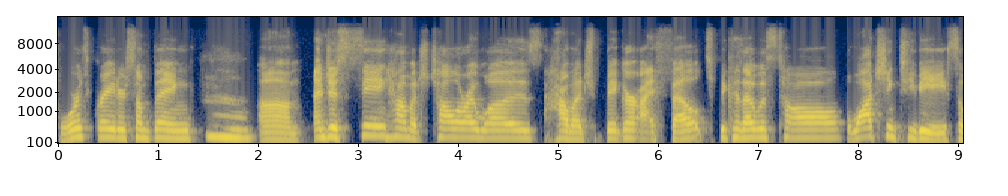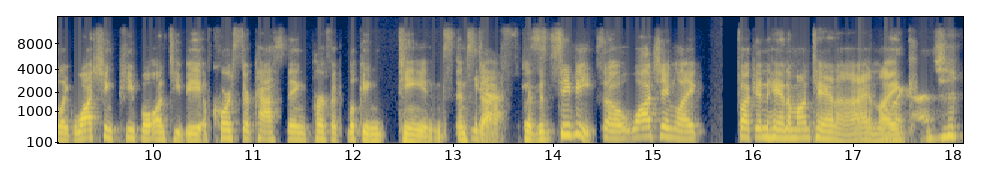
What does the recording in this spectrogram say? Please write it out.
fourth grade or something. Mm. Um, and just seeing how much taller I was, how much bigger I felt because I was tall, watching TV. So, like watching people on TV, of course, they're casting perfect looking teens and stuff because yeah. it's TV. So, watching like fucking Hannah Montana and oh like.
